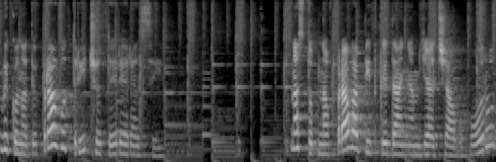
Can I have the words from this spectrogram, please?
Виконати вправу 3-4 рази. Наступна вправа підкидання м'яча вгору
